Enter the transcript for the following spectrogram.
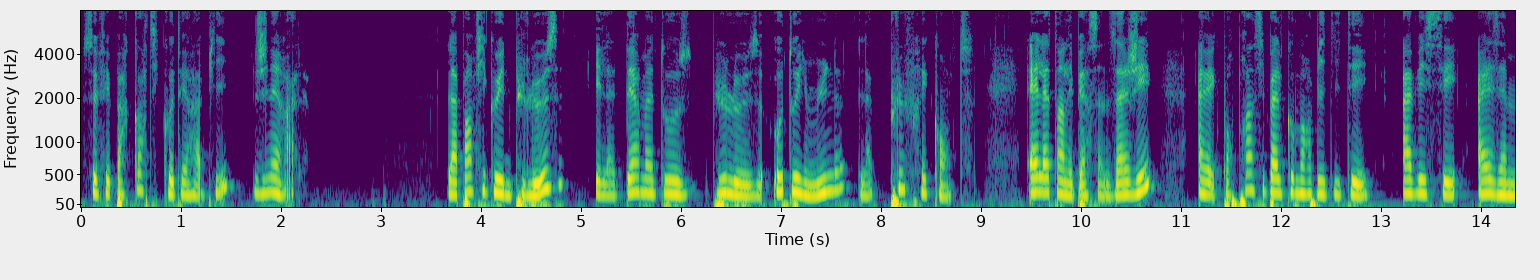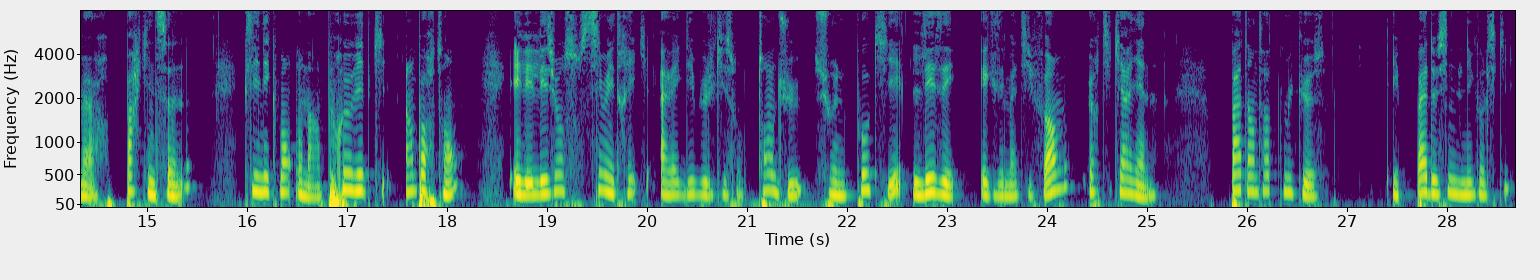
se fait par corticothérapie générale. La pemphigoïde bulleuse est la dermatose bulleuse auto-immune la plus fréquente. Elle atteint les personnes âgées avec pour principale comorbidité AVC, Alzheimer, Parkinson. Cliniquement, on a un prurite qui est important et les lésions sont symétriques avec des bulles qui sont tendues sur une peau qui est lésée, eczématiforme, urticarienne. Pas d'atteinte muqueuse et pas de signe de Nikolsky.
